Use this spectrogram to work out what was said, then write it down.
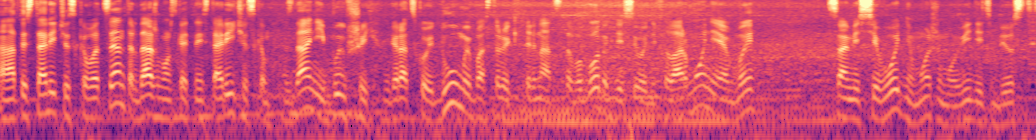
от исторического центра, даже, можно сказать, на историческом здании бывшей городской думы постройки 13 года, где сегодня филармония, мы с вами сегодня можем увидеть бюст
